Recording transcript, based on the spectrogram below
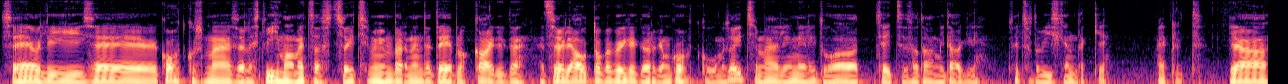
see oli see koht, kus me sellest vihmametsast sõitsime ümber nende teeblokaadide, et see oli autoga kõige kõrgem koht, kuhu me sõitsime, oli neli tuhat seitsesada midagi, seitsesada viiskümmend äkki meetrit. Ja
